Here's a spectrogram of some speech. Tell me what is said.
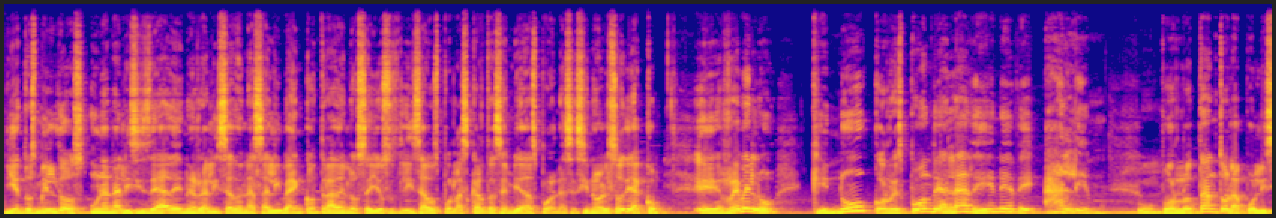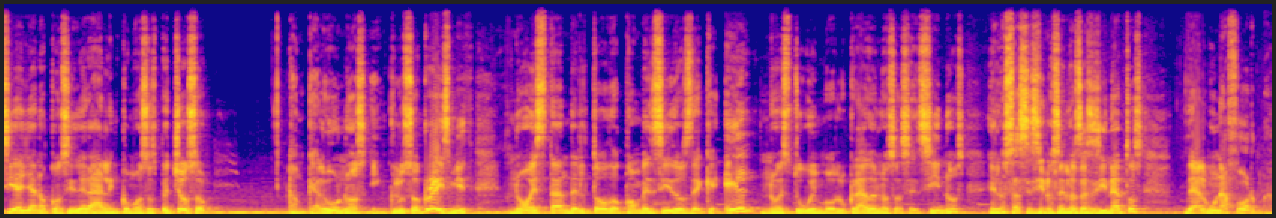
y en 2002 un análisis de ADN realizado en la saliva encontrada en los sellos utilizados por las cartas enviadas por el asesino del zodiaco eh, reveló que no corresponde al ADN de Allen. Por lo tanto, la policía ya no considera a Allen como sospechoso aunque algunos, incluso Graysmith, no están del todo convencidos de que él no estuvo involucrado en los asesinos, en los asesinos, en los asesinatos de alguna forma.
